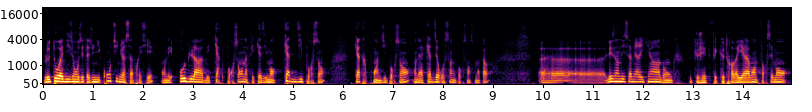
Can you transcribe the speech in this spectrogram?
Le taux à 10 ans aux États-Unis continue à s'apprécier. On est au-delà des 4%. On a fait quasiment 4,10%. 4,10%. On est à 4,05% ce matin. Euh, les indices américains, donc, que j'ai fait que travailler à la vente, forcément,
